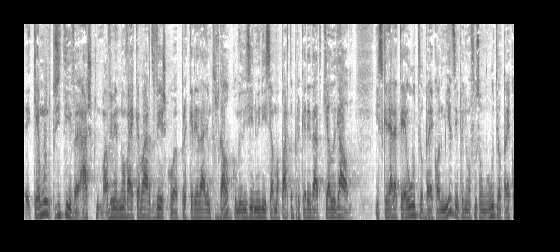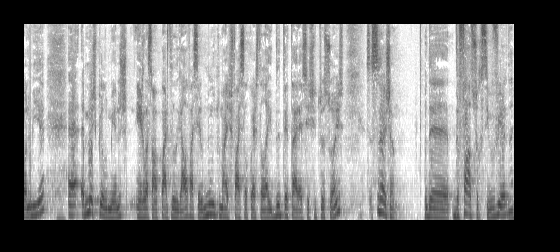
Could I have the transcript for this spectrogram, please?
eh, que é muito positiva, acho que obviamente não vai acabar de vez com a precariedade em Portugal. Como eu dizia no início, há uma parte da precariedade que é legal e se calhar até é útil para a economia, desempenha uma função útil para a economia, mas pelo menos em relação à parte ilegal vai ser muito mais fácil com esta lei detectar essas situações, sejam de, de falso recibo verde,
